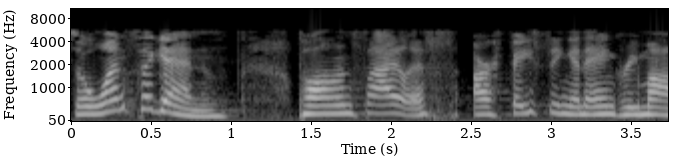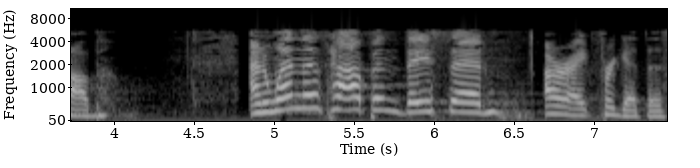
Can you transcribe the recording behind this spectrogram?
So once again, Paul and Silas are facing an angry mob. And when this happened, they said, all right, forget this.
